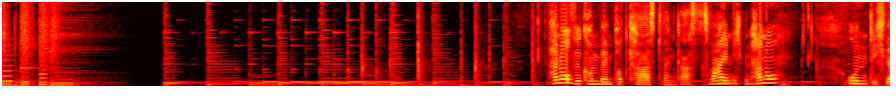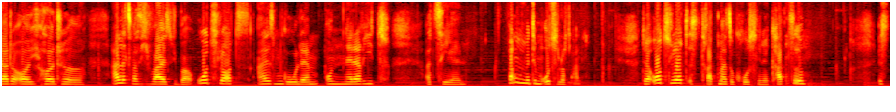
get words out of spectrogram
Hallo, willkommen beim Podcast Wenn Gas 2. Ich bin Hanno und ich werde euch heute alles, was ich weiß über Ozelots, Eisengolem und Netherite erzählen. Fangen wir mit dem Ocelot an. Der Ocelot ist gerade mal so groß wie eine Katze, ist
